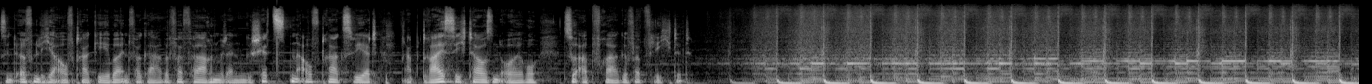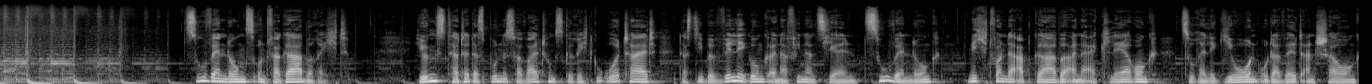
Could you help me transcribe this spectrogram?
sind öffentliche Auftraggeber in Vergabeverfahren mit einem geschätzten Auftragswert ab 30.000 Euro zur Abfrage verpflichtet. Zuwendungs- und Vergaberecht. Jüngst hatte das Bundesverwaltungsgericht geurteilt, dass die Bewilligung einer finanziellen Zuwendung nicht von der Abgabe einer Erklärung zu Religion oder Weltanschauung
